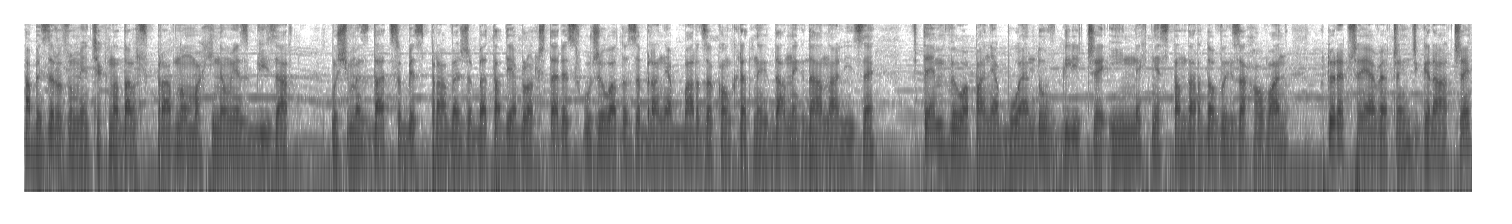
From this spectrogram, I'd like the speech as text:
Aby zrozumieć, jak nadal sprawną machiną jest Blizzard, musimy zdać sobie sprawę, że beta Diablo 4 służyła do zebrania bardzo konkretnych danych do analizy, w tym wyłapania błędów, gliczy i innych niestandardowych zachowań, które przejawia część graczy,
